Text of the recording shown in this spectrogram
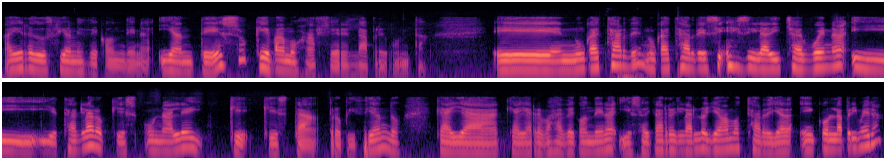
hay reducciones de condena. Y ante eso, ¿qué vamos a hacer? Es la pregunta. Eh, nunca es tarde, nunca es tarde si la dicha es buena y, está claro que es una ley que, está propiciando que haya, que haya rebajas de condena y eso hay que arreglarlo. Ya vamos tarde, ya eh, con la primera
